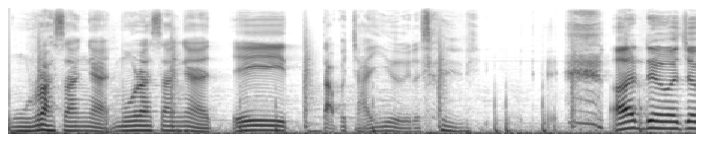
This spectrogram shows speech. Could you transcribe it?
Murah sangat, murah sangat. Eh, tak percaya lah saya ni. Ada macam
